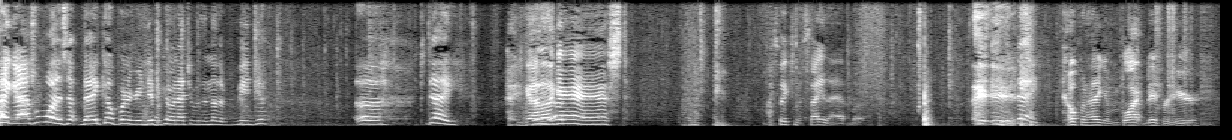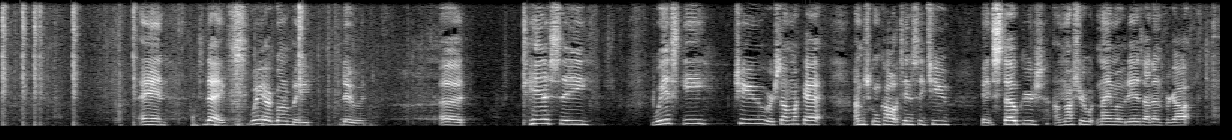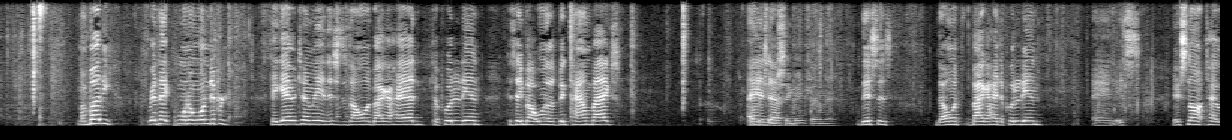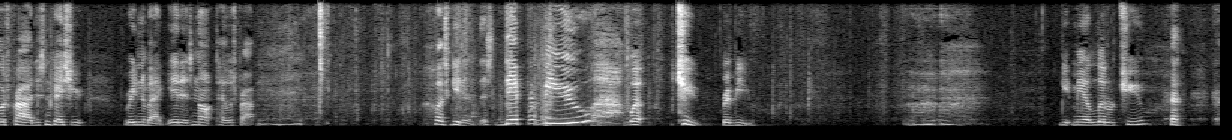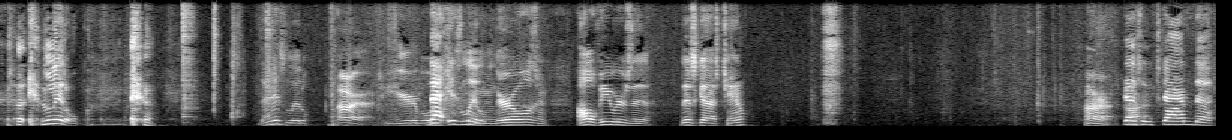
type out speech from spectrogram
Hey guys, what is up, day? Cope Wintergreen Dipper coming at you with another video. Uh, today, He's got a guest. I was fixing to say that, but It is today, Copenhagen Black Dipper here. and today, we are going to be doing a Tennessee whiskey chew or something like that. I'm just going to call it Tennessee chew. It's Stoker's. I'm not sure what the name of it is. I done forgot. My buddy, Redneck 101 Dipper, he gave it to me, and this is the only bag I had to put it in because he bought one of those big pound bags. And uh, Tennessee moonshine there. this is the only bag I had to put it in, and it's it's not Taylor's Pride. Just in case you're reading the bag, it is not Taylor's Pride. Let's get into this dip review. Well, chew review. Get me a little chew. Little. That is little. Alright, here, boys. That is little. And girls and all viewers of this guy's channel. Alright. Go alright. subscribe to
